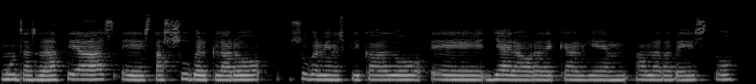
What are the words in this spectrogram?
Muchas gracias, está súper claro, súper bien explicado, ya era hora de que alguien hablara de esto.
